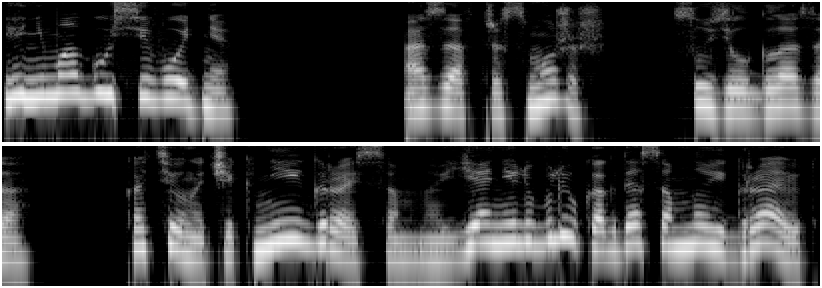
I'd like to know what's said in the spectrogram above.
Я не могу сегодня...» «А завтра сможешь?» — сузил глаза. «Котеночек, не играй со мной. Я не люблю, когда со мной играют.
